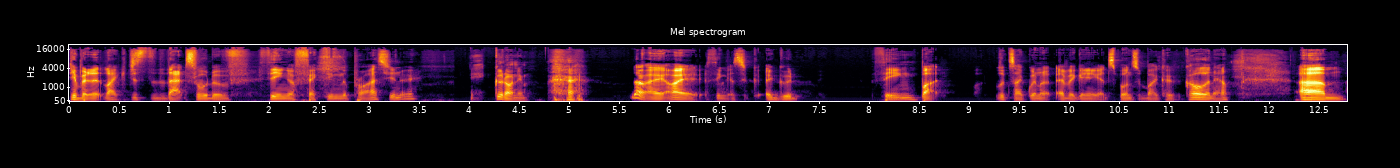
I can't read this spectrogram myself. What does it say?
Yeah, but it, like just that sort of thing affecting the price, you know. Yeah, good on him. No, I, I think it's a good thing, but looks like we're not ever going to get sponsored by Coca Cola now. Um,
